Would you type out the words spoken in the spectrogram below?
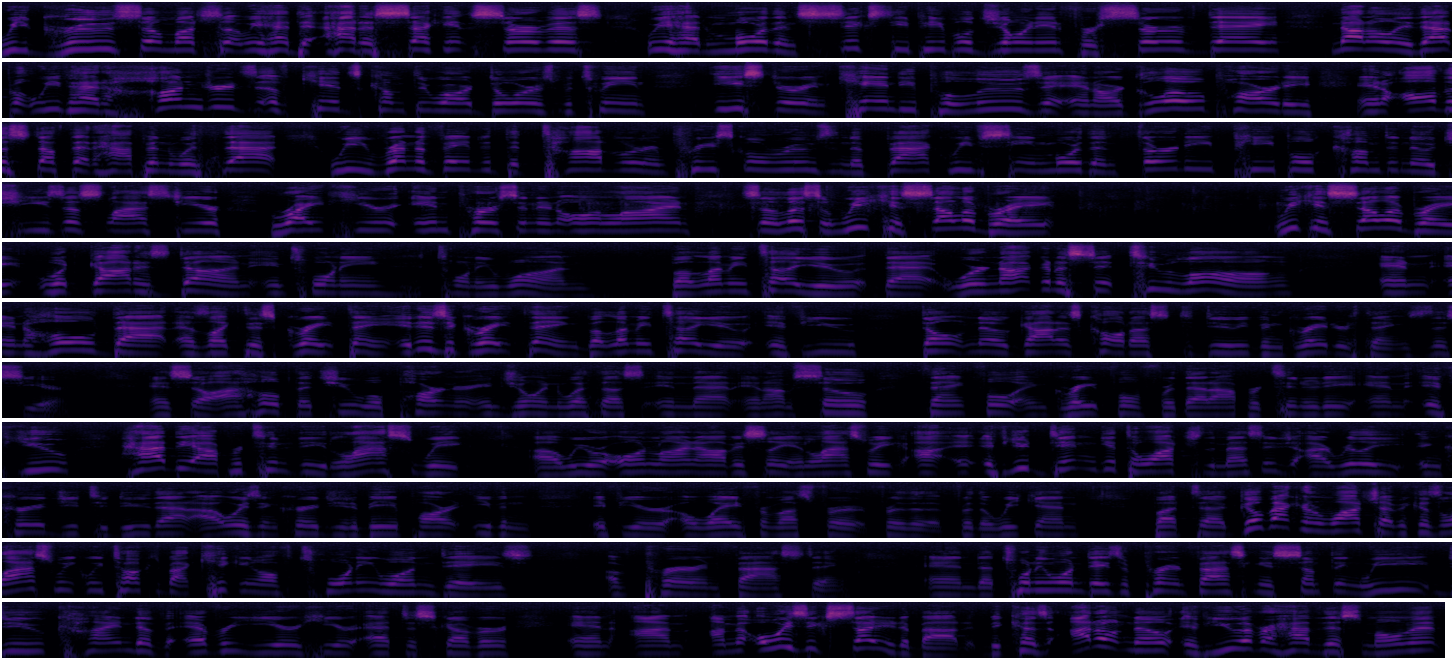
We grew so much that we had to add a second service. We had more than 60 people join in for Serve Day. Not only that, but we've had hundreds of kids come through our doors between Easter and Candy Palooza and our Glow Party and all the stuff that happened with that. We renovated the toddler and preschool rooms in the back. We've seen more than 30 people come to know Jesus last year, right here in person and online. So listen, we can celebrate we can celebrate what God has done in 2021, but let me tell you that we're not going to sit too long and and hold that as like this great thing. It is a great thing, but let me tell you, if you don't know, God has called us to do even greater things this year. And so I hope that you will partner and join with us in that. And I'm so thankful and grateful for that opportunity. And if you had the opportunity last week uh, we were online, obviously, and last week. Uh, if you didn't get to watch the message, I really encourage you to do that. I always encourage you to be a part, even if you're away from us for, for the for the weekend. But uh, go back and watch that because last week we talked about kicking off 21 days of prayer and fasting. And uh, 21 days of prayer and fasting is something we do kind of every year here at Discover. And I'm, I'm always excited about it because I don't know if you ever have this moment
